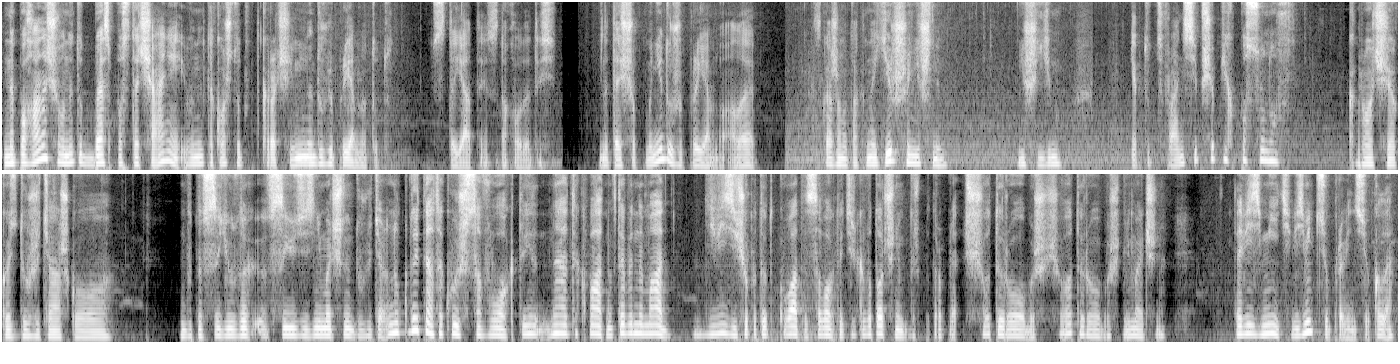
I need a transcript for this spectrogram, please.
Непогано, що вони тут без постачання, і вони також тут, коротше, їм не дуже приємно тут стояти, знаходитись. Не те, щоб мені дуже приємно, але, скажімо так, не гірше, ніж ним. Ніж їм. Я б тут Франції б б їх посунув. Коротше, якось дуже тяжко. Бути в, союзах, в союзі з Німеччиною дуже тяжко. Ну куди ти атакуєш Савок? Ти неадекватно, в тебе нема дивізії, щоб атакувати Савок, ти тільки в оточенні будеш потрапляти. Що ти робиш? Що ти робиш, Німеччина? Та візьміть, візьміть цю провінцію, коли.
